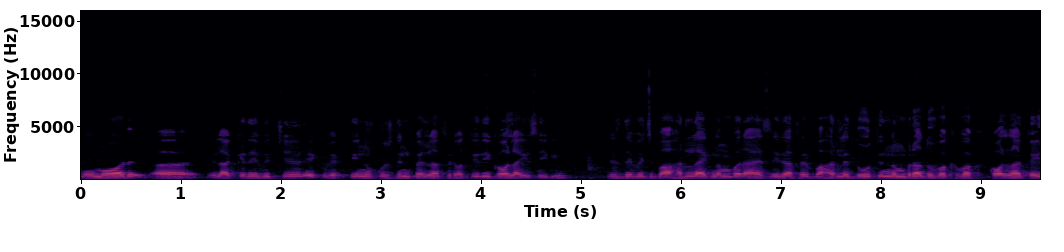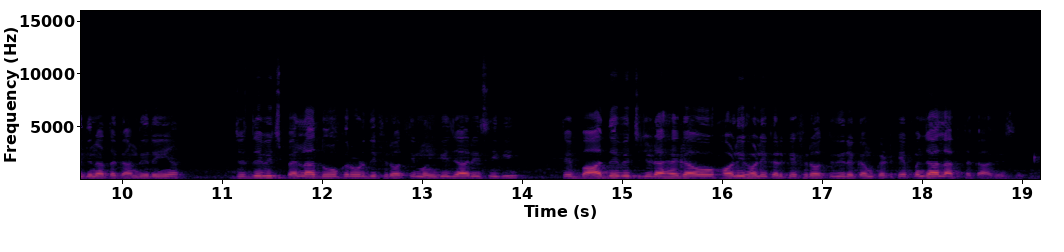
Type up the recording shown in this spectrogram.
ਆਪਣੇ ਮੌੜ ਇਲਾਕੇ ਦੇ ਵਿੱਚ ਇੱਕ ਵਿਅਕਤੀ ਨੂੰ ਕੁਝ ਦਿਨ ਪਹਿਲਾਂ ਫਿਰੌਤੀ ਦੀ ਕਾਲ ਆਈ ਸੀਗੀ, ਜਿਸ ਦੇ ਵਿੱਚ ਬਾਹਰਲਾ ਇੱਕ ਨੰਬਰ ਆਇਆ ਸੀਗਾ। ਫਿਰ ਬਾਹਰਲੇ ਦੋ ਤਿੰਨ ਨੰਬਰਾਂ ਤੋਂ ਵੱਖ-ਵੱਖ ਕਾਲਾਂ ਕਈ ਦਿਨਾਂ ਤੱਕ ਆਉਂਦੀ ਰਹੀਆਂ, ਜਿਸ ਦੇ ਵਿੱਚ ਪਹਿਲਾਂ 2 ਕਰੋੜ ਦੀ ਫਿਰੌਤੀ ਮੰਗੀ ਜਾ ਰਹੀ ਸੀਗੀ ਤੇ ਬਾਅਦ ਦੇ ਵਿੱਚ ਜਿਹੜਾ ਹੈਗਾ ਉਹ ਹੌਲੀ-ਹੌਲੀ ਕਰਕੇ ਫਿਰੌਤੀ ਦੀ ਰਕਮ ਕੱਟ ਕੇ 50 ਲੱਖ ਤੱਕ ਆ ਗਈ ਸੀਗੀ।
